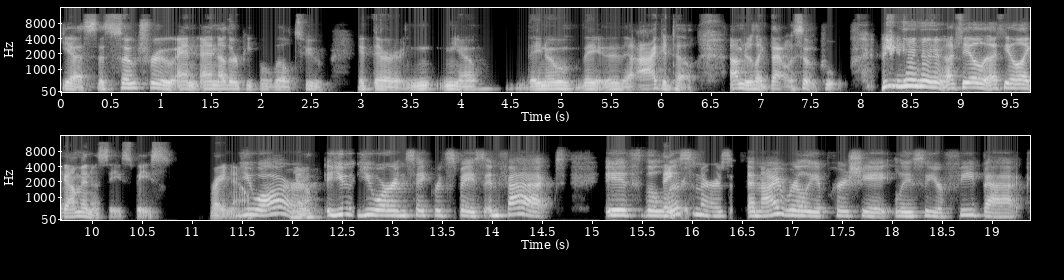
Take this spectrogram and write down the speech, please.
Yes, that's so true, and and other people will too if they're you know they know they, they I could tell. I'm just like that was so cool. I feel I feel like I'm in a safe space right now. You are. You know? you, you are in sacred space. In fact, if the sacred. listeners and I really appreciate Lisa your feedback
